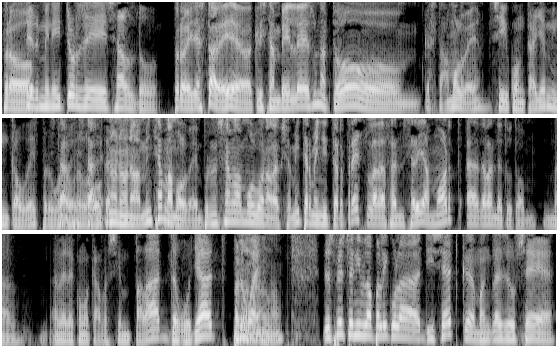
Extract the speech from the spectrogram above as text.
Però, Terminators de Saldo. però ell està bé. eh, Christian Bale és un actor que està molt bé. Sí, quan calla a mi em cau bé, però Està quan bé, està la bé. boca... No, no, no, a mi em sembla molt bé. Em sembla molt bona elecció. A mi Terminator 3 la defensaré a mort eh, davant de tothom. Val. A veure com acaba, si empalat, degullat, però No, no, bueno. no. Després tenim la pel·lícula 17, que en anglès deu ser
